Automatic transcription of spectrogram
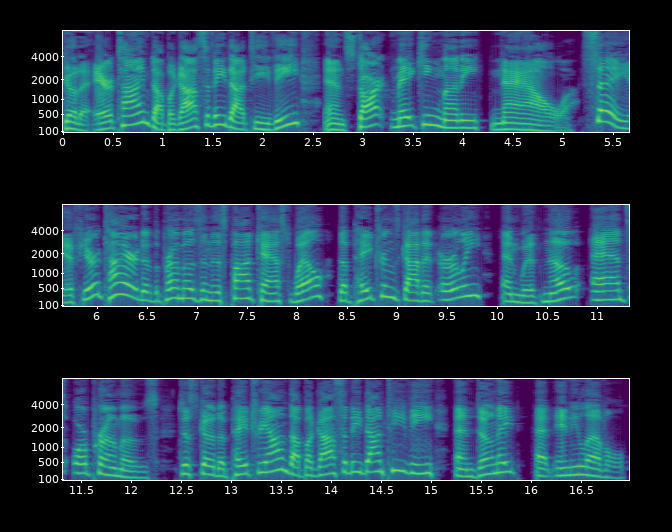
Go to airtime.bogosity.tv and start making money now. Say, if you're tired of the promos in this podcast, well, the patrons got it early and with no ads or promos. Just go to patreon.bogosity.tv and donate at any level.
